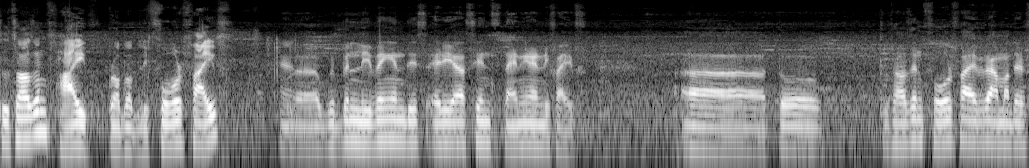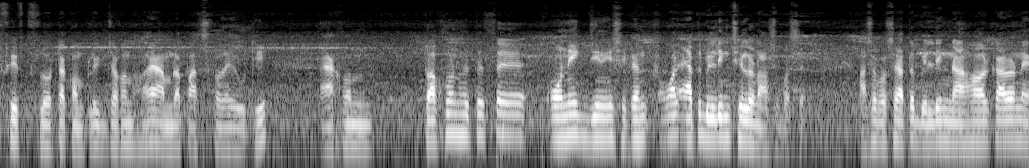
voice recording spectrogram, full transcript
two thousand five probably four five we've been living in this area since nineteen ninety five তো টু থাউজেন্ড ফোর ফাইভে আমাদের ফিফথ ফ্লোরটা কমপ্লিট যখন হয়, আমরা পাঁচতলায় উঠি। এখন, তখন হইতেছে অনেক জিনিস এখানে এত বিল্ডিং ছিল না আশেপাশে। আশেপাশে এত বিল্ডিং না হওয়ার কারণে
